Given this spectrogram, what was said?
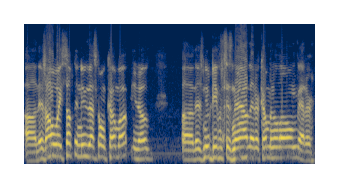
uh, there's always something new that's going to come up. You know, uh, there's new defenses now that are coming along that are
